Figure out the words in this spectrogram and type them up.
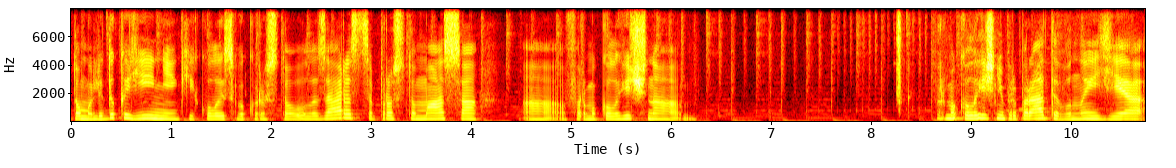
тому лідокаїні, який колись використовували. Зараз це просто маса фармакологічна. Фармакологічні препарати, вони є,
